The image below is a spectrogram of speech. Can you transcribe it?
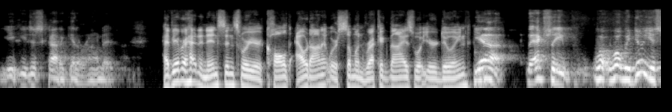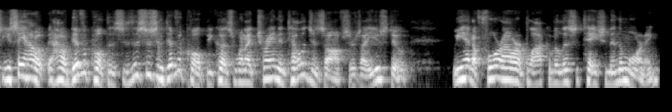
you, you just got to get around it. Have you ever had an instance where you're called out on it, where someone recognized what you're doing? Yeah, actually, what, what we do, you, you say how, how difficult this is. This isn't difficult because when I trained intelligence officers, I used to, we had a four hour block of elicitation in the morning.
